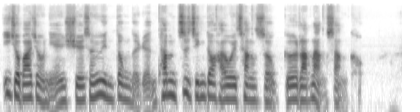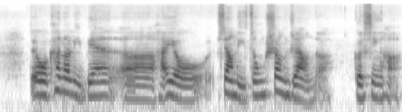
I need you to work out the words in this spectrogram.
一九八九年学生运动的人，他们至今都还会唱这首歌，朗朗上口。对我看到里边呃还有像李宗盛这样的歌星哈，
